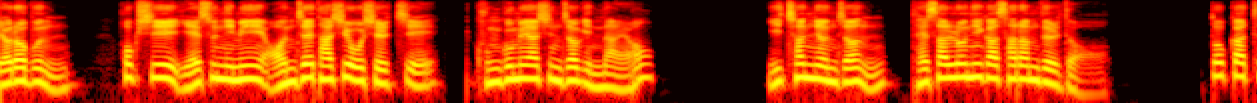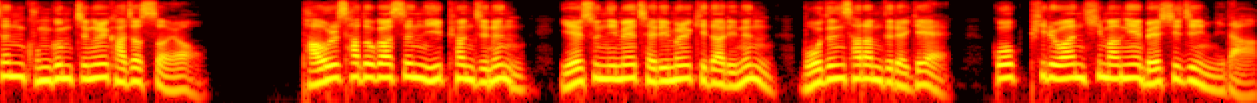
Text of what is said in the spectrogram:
여러분, 혹시 예수님이 언제 다시 오실지 궁금해하신 적 있나요? 2000년 전 데살로니가 사람들도 똑같은 궁금증을 가졌어요. 바울 사도가 쓴 이 편지는 예수님의 재림을 기다리는 모든 사람들에게 꼭 필요한 희망의 메시지입니다.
